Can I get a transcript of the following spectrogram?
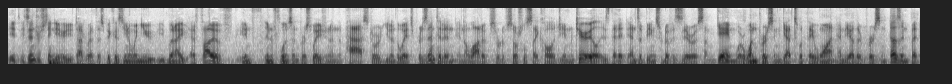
it, it's interesting to hear you talk about this because you know when you when I, have thought of inf- influence and persuasion in the past, or you know the way it's presented in, in a lot of sort of social psychology and material, is that it ends up being sort of a zero sum game where one person gets what they want and the other person doesn't. But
